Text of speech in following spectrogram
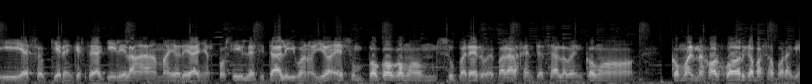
y eso, quieren que esté aquí la mayoría de años posibles y tal. Y bueno, yo es un poco como un superhéroe para la gente, o sea, lo ven como, como el mejor jugador que ha pasado por aquí.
